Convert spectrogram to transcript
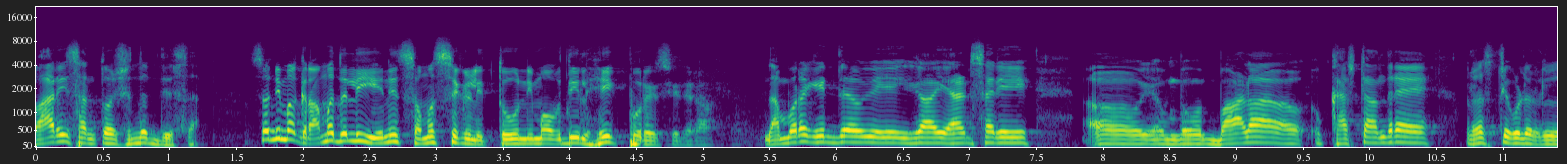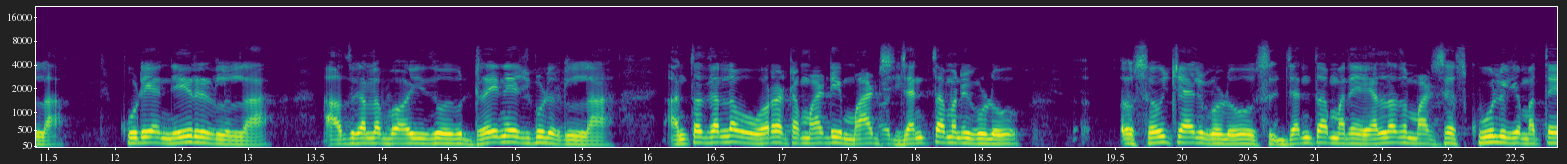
ಭಾರಿ ಸಂತೋಷದ ದಿವಸ. ಸರ್ ನಿಮ್ಮ ಗ್ರಾಮದಲ್ಲಿ ಏನೇ ಸಮಸ್ಯೆಗಳಿತ್ತು? ನಿಮ್ಮ ಅವಧಿಯಲ್ಲಿ ಹೇಗೆ ಪೂರೈಸಿದ್ದೀರಾ? ನಮ್ಮೂರಾಗಿದ್ದ ಈಗ ಎರಡು ಸಾರಿ ಭಾಳ ಕಷ್ಟ ಅಂದರೆ ರಸ್ತೆಗಳಿರಲಿಲ್ಲ. ಕುಡಿಯೋ ನೀರಿರಲಿಲ್ಲ ಅದಕ್ಕೆಲ್ಲ ಬ ಇದು ಡ್ರೈನೇಜ್ಗಳಿರಲಿಲ್ಲ ಅಂಥದ್ದೆಲ್ಲ ಹೋರಾಟ ಮಾಡಿ ಮಾಡಿಸಿ. ಜನತ ಮನೆಗಳು, ಶೌಚಾಲಯಗಳು, ಸ್ ಜಂತ ಮನೆ ಎಲ್ಲದೂ ಮಾಡಿಸಿ, ಸ್ಕೂಲಿಗೆ ಮತ್ತು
